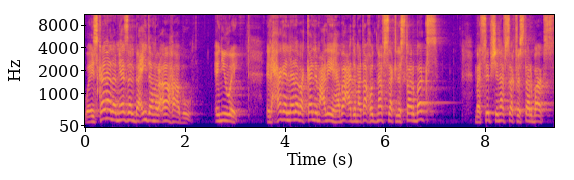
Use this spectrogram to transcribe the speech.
وإذ كان لم يزل بعيدا رآه أبوه. Anyway الحاجة اللي أنا بتكلم عليها بعد ما تاخد نفسك لستاربكس ما تسيبش نفسك في ستاربكس.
